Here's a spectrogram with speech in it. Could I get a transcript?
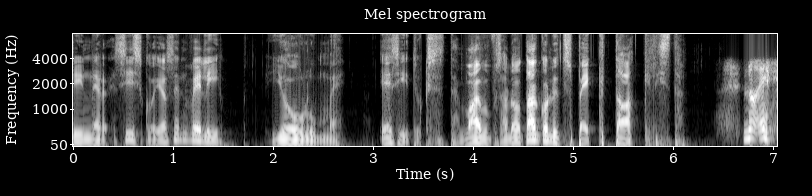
Dinner Sisko ja sen veli joulumme esityksestä. Vai sanotaanko nyt spektaakkelista? No ei,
